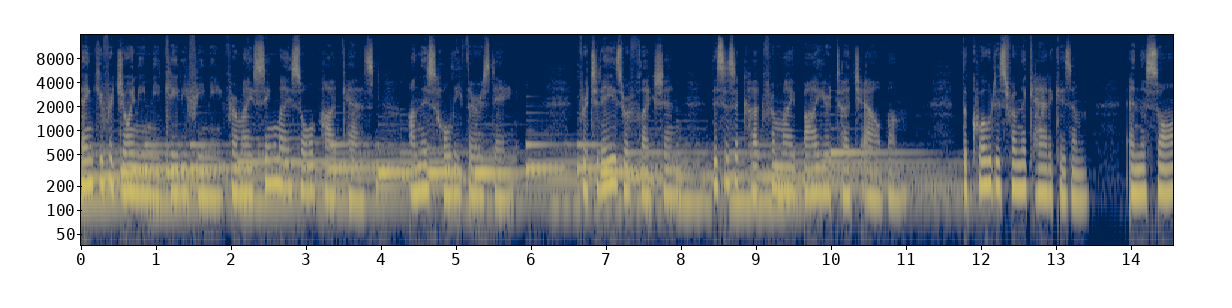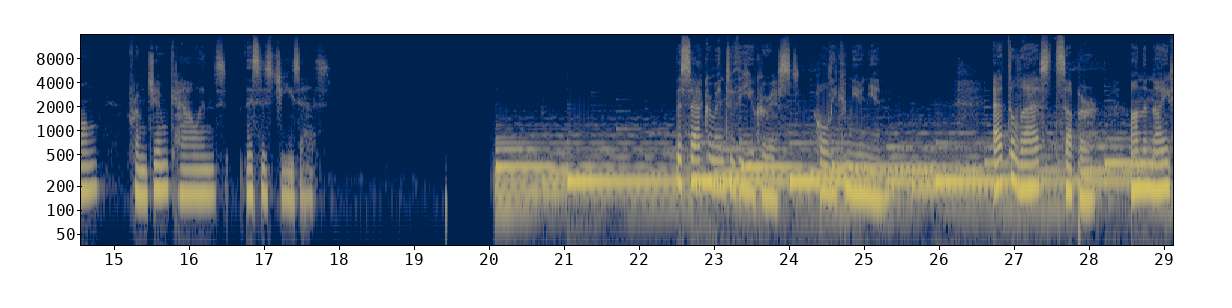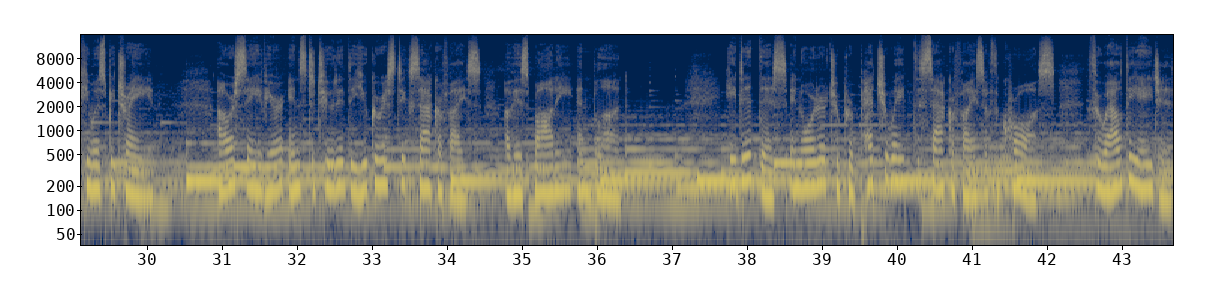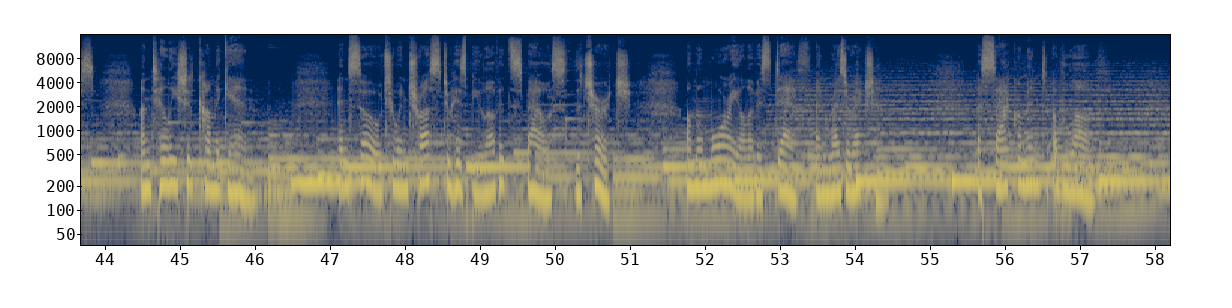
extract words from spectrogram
Thank you for joining me, Katie Feeney, for my Sing My Soul podcast on this Holy Thursday. For today's reflection, this is a cut from my By Your Touch album. The quote is from the Catechism, and the song from Jim Cowan's This is Jesus. The Sacrament of the Eucharist, Holy Communion. At the Last Supper, on the night he was betrayed, our Savior instituted the Eucharistic sacrifice of his body and blood. He did this in order to perpetuate the sacrifice of the cross throughout the ages until he should come again, and so to entrust to his beloved spouse, the Church, a memorial of his death and resurrection, a sacrament of love,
